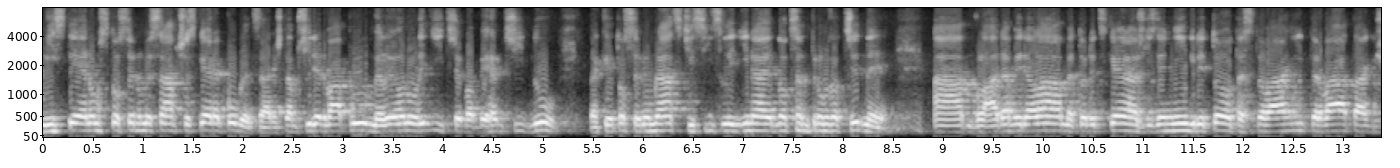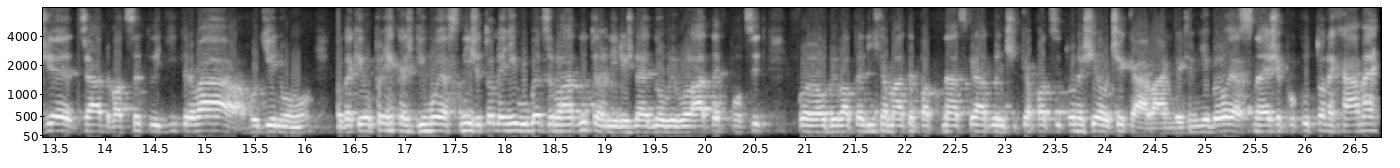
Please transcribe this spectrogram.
míst je jenom 170 v České republice. A když tam přijde 2,5 milionu lidí třeba během tří dnů, tak je to 17 tisíc lidí na jedno centrum za tři dny. A vláda vydala metodické nařízení, kdy to testování trvá tak, že třeba 20 lidí trvá hodinu, no tak je úplně každému jasný, že to není vůbec zvládnutelný, když najednou vyvoláte pocit v obyvatelích a máte 15krát menší kapacitu, než je očekávání. Takže mně bylo jasné, že pokud to necháme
